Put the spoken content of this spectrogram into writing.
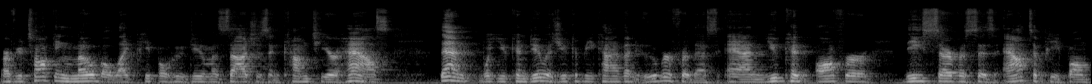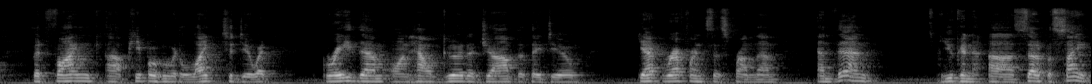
or if you're talking mobile, like people who do massages and come to your house, then what you can do is you could be kind of an Uber for this, and you could offer these services out to people, but find uh, people who would like to do it, grade them on how good a job that they do, get references from them, and then you can uh, set up a site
